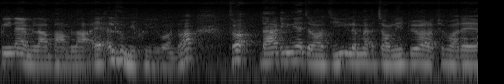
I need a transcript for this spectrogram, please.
ပေးနိုင်မလားဘာမလားအဲအဲ့လိုမျိုးလေးပေါ့နော်ဆိုတော့ဒါဒီနေ့ကျွန်တော် GD လက်မှတ်အကြောင်းလေးပြောရတာဖြစ်ပါတယ်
